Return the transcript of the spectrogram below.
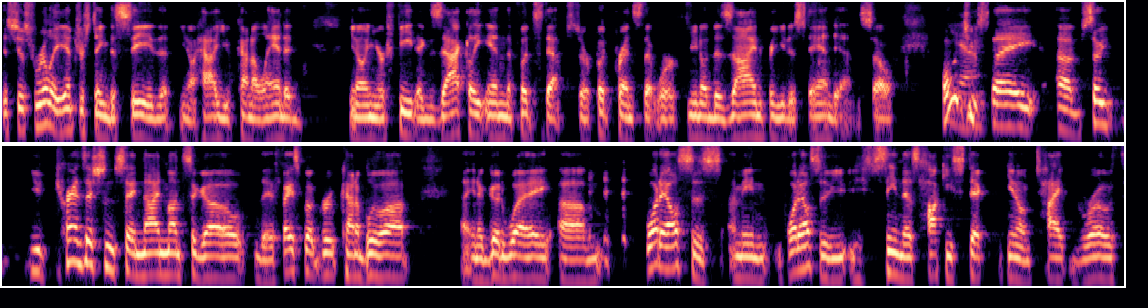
it's just really interesting to see that, you know, how you've kind of landed, you know, in your feet exactly in the footsteps or footprints that were, you know, designed for you to stand in. So what would yeah. you say? Uh, so you transitioned, say, nine months ago, the Facebook group kind of blew up uh, in a good way. Um, what else is? I mean, what else have you seen this hockey stick, you know, type growth?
